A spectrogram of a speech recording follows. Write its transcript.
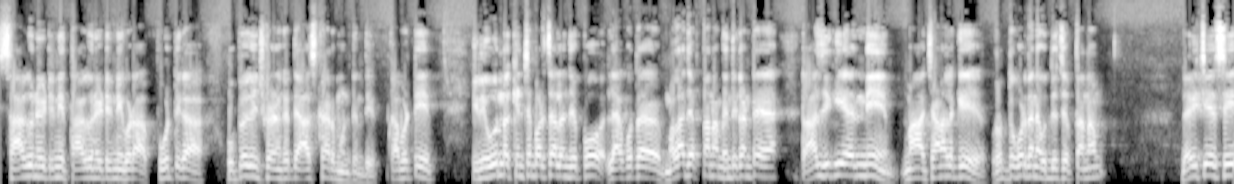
సాగునీటిని తాగునీటిని కూడా పూర్తిగా ఉపయోగించుకోవడానికి అయితే ఆస్కారం ఉంటుంది. కాబట్టి ఇది ఊరిలో కించపరచాలని చెప్పు లేకపోతే మళ్ళా చెప్తాను ఎందుకంటే రాజకీయాన్ని మా ఛానల్కి రుద్దకూడదనే ఉద్దేశం చెప్తాను దయచేసి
